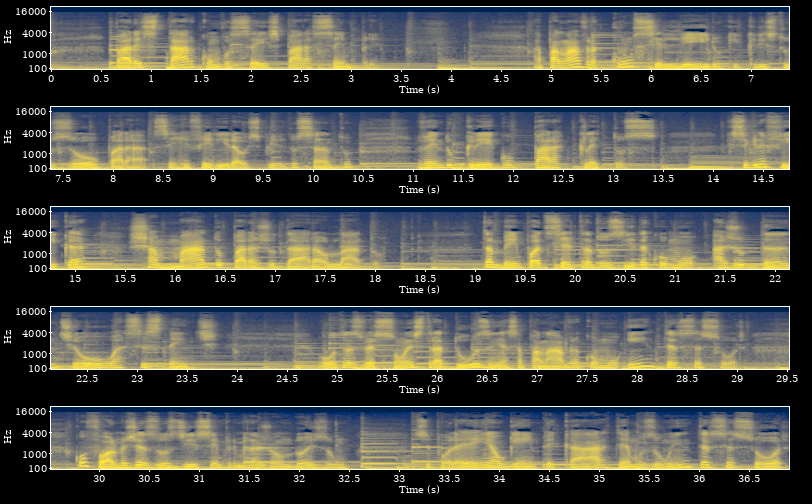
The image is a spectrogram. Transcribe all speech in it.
para estar com vocês para sempre. A palavra conselheiro que Cristo usou para se referir ao Espírito Santo vem do grego parakletos, que significa chamado para ajudar ao lado. Também pode ser traduzida como ajudante ou assistente. Outras versões traduzem essa palavra como intercessor conforme Jesus disse em 1 João 2,1: Se, porém, alguém pecar, temos um intercessor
